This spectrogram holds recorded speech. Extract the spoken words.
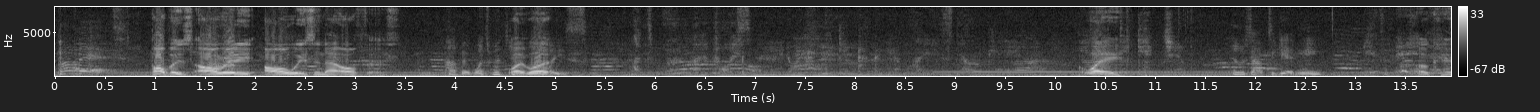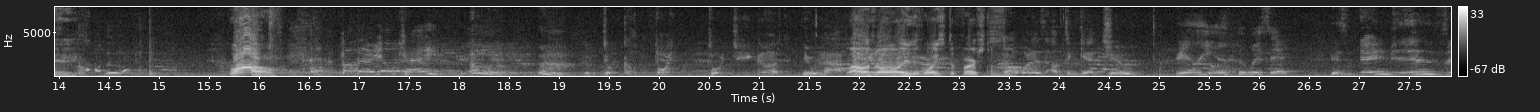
Puppet! Papa is already always in that office. Puppet, what's with Wait, your what? voice? What's with my voice? You don't have to get under your place, okay? Wait, Get you. Who's out to get me? Okay. Whoa! Puppet, are you okay? Toy, Toy Chica, you have to What was get wrong with his voice the first time? Someone is out to get you. Really? Uh, Who is it? His name is.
